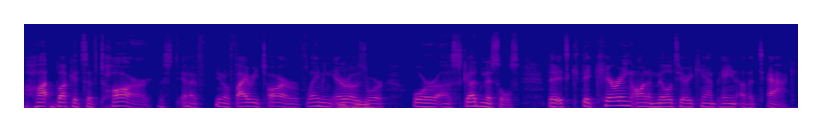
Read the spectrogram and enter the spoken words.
hot buckets of tar, uh, you know, fiery tar or flaming arrows or or uh, scud missiles. That it's they're carrying on a military campaign of attack,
